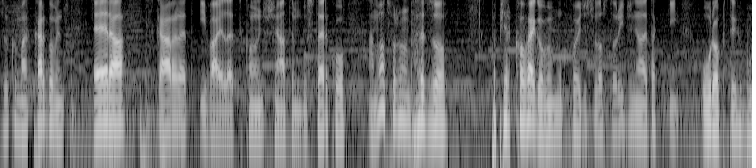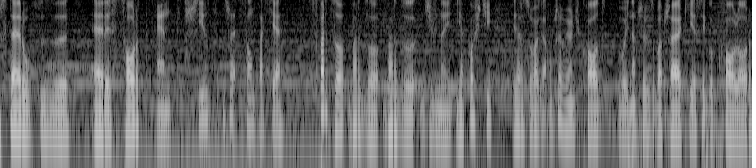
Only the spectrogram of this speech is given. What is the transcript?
Zwykły Macargo, więc Era, Scarlet i Violet kończy się na tym boosterku, a my otworzymy bardzo papierkowego, bym mógł powiedzieć Lost Origin, ale taki urok tych boosterów z ery Sword and Shield, że są takie bardzo, bardzo, bardzo dziwnej jakości. I teraz uwaga, muszę wyjąć kod, bo inaczej zobaczę jaki jest jego kolor,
